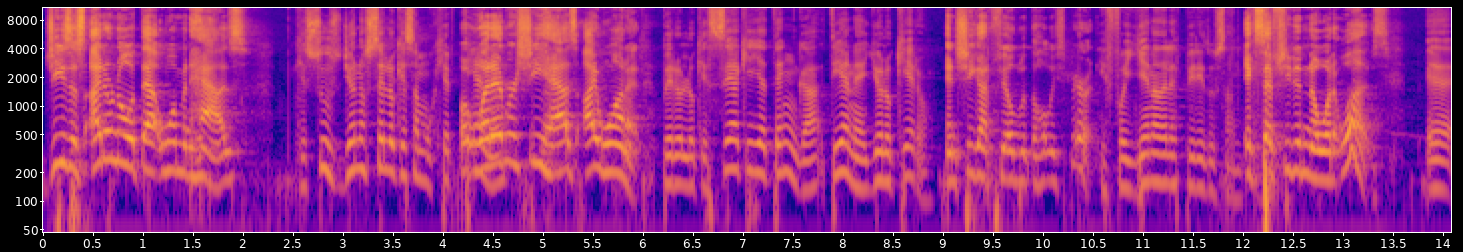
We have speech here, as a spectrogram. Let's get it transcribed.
Jesus, I don't know what that woman has, Jesús, yo no sé lo que esa mujer but tiene, whatever she has, I want it. pero lo que sea que ella tenga, tiene, yo lo quiero. And she got filled with the Holy Spirit, Y fue llena del Espíritu Santo, except she didn't know what it was. eh,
